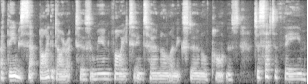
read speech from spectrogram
A theme is set by the directors, and we invite internal and external partners to set a theme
